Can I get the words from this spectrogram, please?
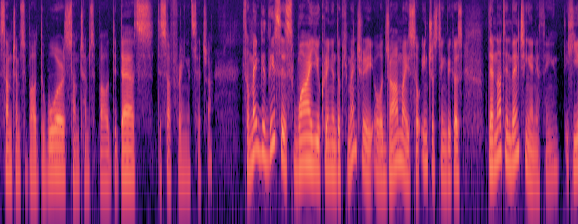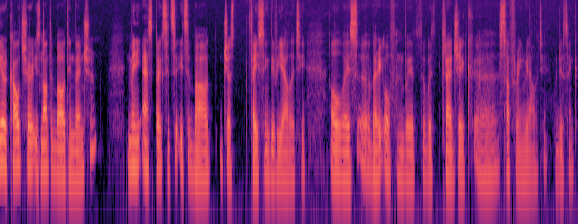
sometimes about the wars, sometimes about the deaths, the suffering, etc. So maybe this is why Ukrainian documentary or drama is so interesting because they're not inventing anything. Here, culture is not about invention. In many aspects, it's it's about just facing the reality always uh, very often with with tragic uh, suffering reality. What do you think?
